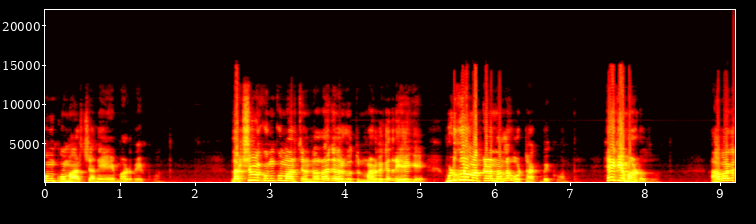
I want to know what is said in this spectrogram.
ಕುಂಕುಮಾರ್ಚನೆ ಮಾಡಬೇಕು ಅಂತ. ಲಕ್ಷ್ಮ ಕುಂಕುಮಾರ್ಚನೆ ರಾಜೇಂದ್ರ ಗೊತ್ತು, ಮಾಡಬೇಕಾದ್ರೆ ಹೇಗೆ? ಹುಡುಗರು ಮಕ್ಕಳನ್ನೆಲ್ಲ ಒಟ್ಟು ಹಾಕಬೇಕು ಅಂತ. ಹೇಗೆ ಮಾಡೋದು ಆವಾಗ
